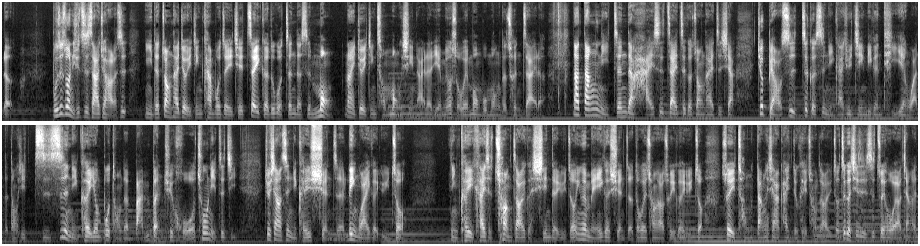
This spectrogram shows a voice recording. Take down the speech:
了。不是说你去自杀就好了，是你的状态就已经看破这一切。这个如果真的是梦，那你就已经从梦醒来了，也没有所谓梦不梦的存在了。那当你真的还是在这个状态之下，就表示这个是你该去经历跟体验完的东西，只是你可以用不同的版本去活出你自己。就像是你可以选择另外一个宇宙，你可以开始创造一个新的宇宙，因为每一个选择都会创造出一个宇宙，所以从当下开始你就可以创造宇宙。这个其实是最后我要讲的，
